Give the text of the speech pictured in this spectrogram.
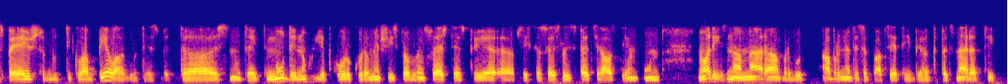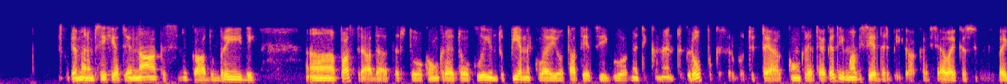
spējuši varbūt tik labi pielāgoties, bet uh, es noteikti mudinu jebkuru, kuram ir šīs problēmas, vērsties pie uh, psihiskās veselības speciālistiem un nu, arī, zinām, mērā varbūt apbruņoties ar pacietību, jo tāpēc nereti, piemēram, psihiatriem nākas nu, kādu brīdi uh, pastrādāt ar to konkrēto klientu, piemeklējot attiecīgo medikamentu grupu, kas varbūt ir tajā konkrētajā gadījumā visiedarbīgākais, jā, vai, kas, vai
